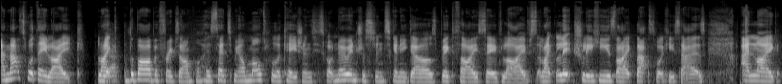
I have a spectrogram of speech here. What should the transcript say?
And that's what they like. Like Yeah. the barber, for example, has said to me on multiple occasions, he's got no interest in skinny girls, big thighs save lives. Like literally, he's like, that's what he says. And like,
